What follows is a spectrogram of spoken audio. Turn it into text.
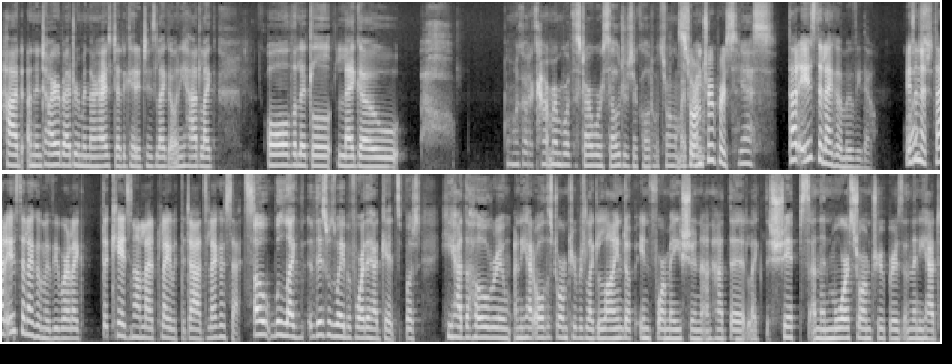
had an entire bedroom in their house dedicated to his Lego, and he had like all the little Lego. Oh my god, I can't remember what the Star Wars soldiers are called. What's wrong with my brain? Stormtroopers. Yes. That is the Lego movie, though, isn't What? it? That is the Lego movie where like the kids not allowed to play with the dad's Lego sets. Oh well, like this was way before they had kids, but he had the whole room, and he had all the stormtroopers like lined up in formation, and had the like the ships, and then more stormtroopers, and then he had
